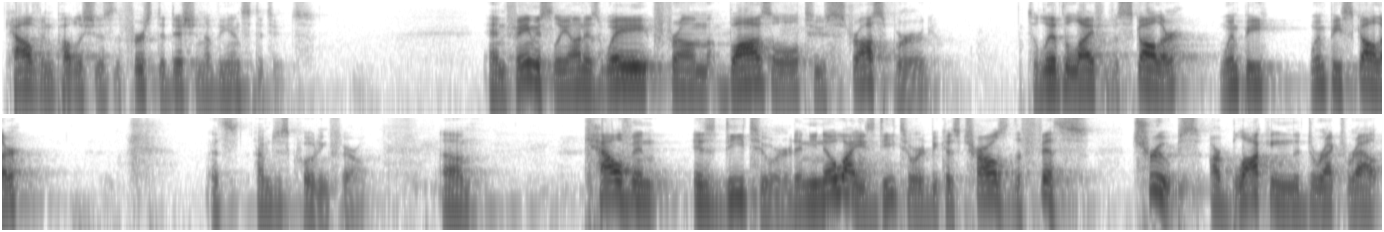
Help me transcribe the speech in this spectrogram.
Calvin publishes the first edition of the Institutes. And famously, on his way from Basel to Strasbourg to live the life of a scholar, wimpy wimpy scholar. That's, I'm just quoting Farel. Um, Calvin is detoured. And you know why he's detoured? Because Charles V's troops are blocking the direct route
